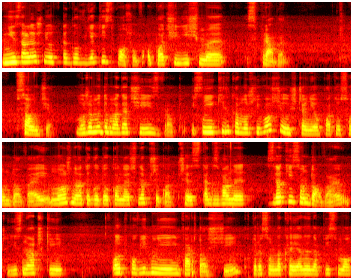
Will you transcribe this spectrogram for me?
Niezależnie od tego, w jaki sposób opłaciliśmy sprawę w sądzie, możemy domagać się jej zwrotu. Istnieje kilka możliwości uiszczenia opłaty sądowej. Można tego dokonać na przykład przez tak zwane znaki sądowe, czyli znaczki odpowiedniej wartości, które są naklejane na pismo,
